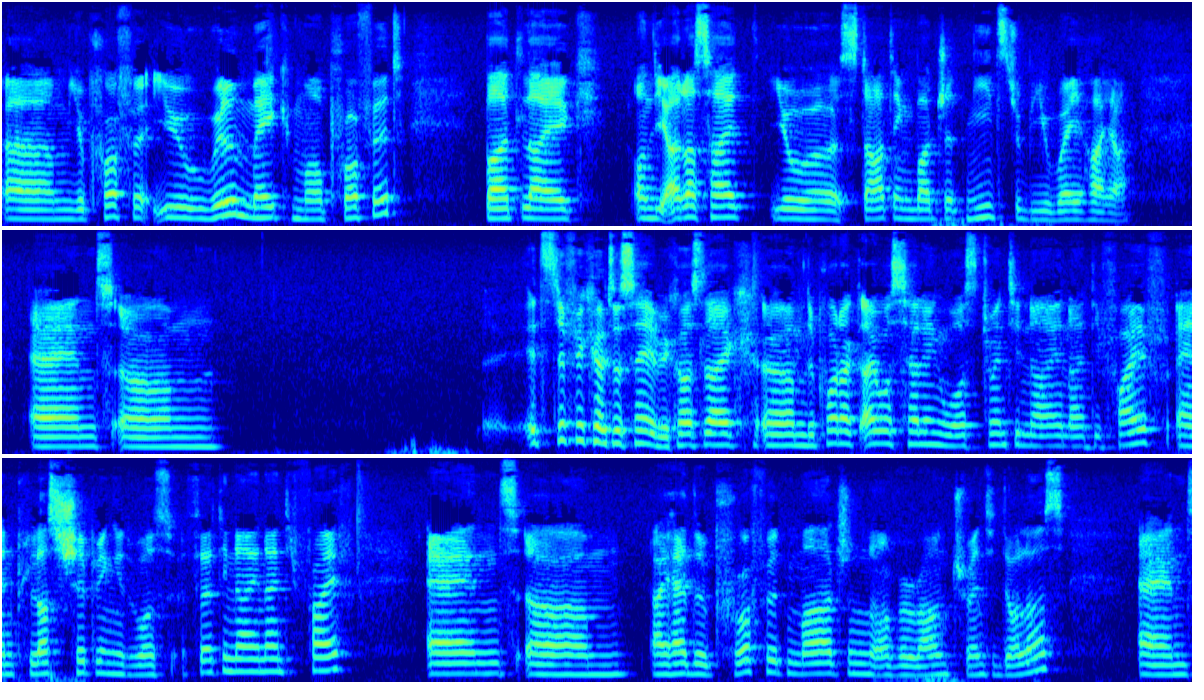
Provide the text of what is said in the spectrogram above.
um, your profit you will make more profit but like on the other side, your starting budget needs to be way higher. And um, it's difficult to say because like um, the product I was selling was twenty nine ninety five and plus shipping it was thirty nine ninety five, and um, I had a profit margin of around twenty dollars, and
